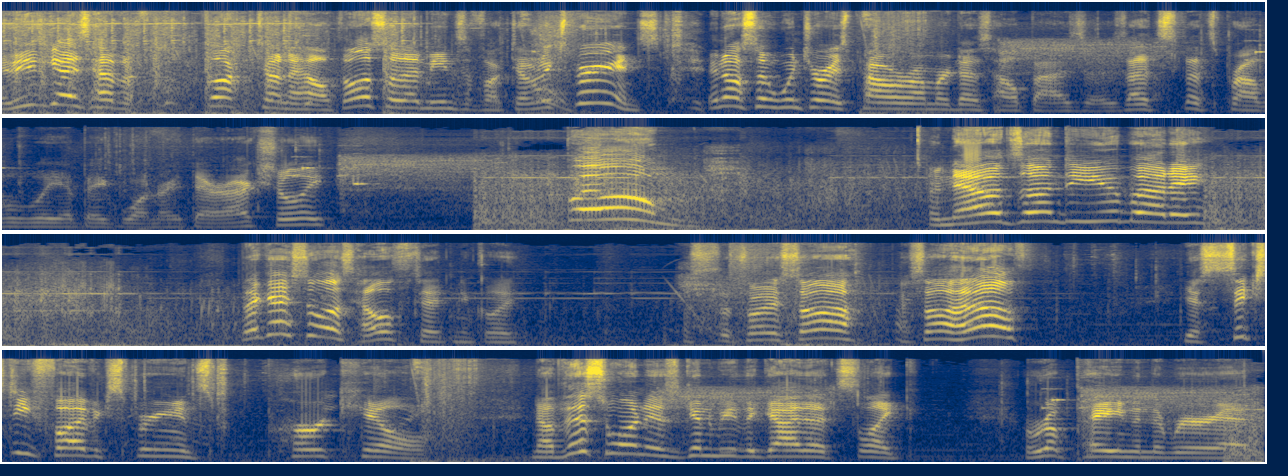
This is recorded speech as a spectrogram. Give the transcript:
and these guys have a fuck ton of health. Also, that means a fuck ton of experience. And also, Winterized Power Armor does help as is. That's, that's probably a big one right there, actually. Boom! And now it's on to you, buddy. That guy still has health, technically. That's, what I saw. I saw health. Yeah, 65 experience per kill. Now, this one is to be the guy that's, like, a real pain in the rear end.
